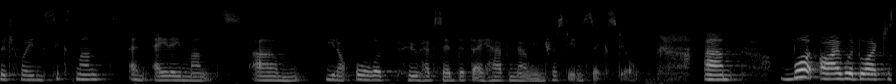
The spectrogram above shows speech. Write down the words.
between six months and 18 months, um, you know, all of who have said that they have no interest in sex still. What I would like to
